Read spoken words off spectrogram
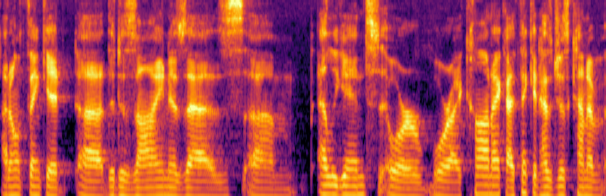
I don't think it uh, the design is as um, elegant or or iconic. I think it has just kind of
